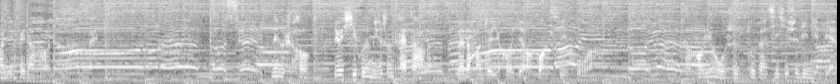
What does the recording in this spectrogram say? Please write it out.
环境非常好，真的。那个时候，因为西湖的名声太大了，来到杭州以后就要逛西湖啊。然后因为我是住在西溪湿地那边，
